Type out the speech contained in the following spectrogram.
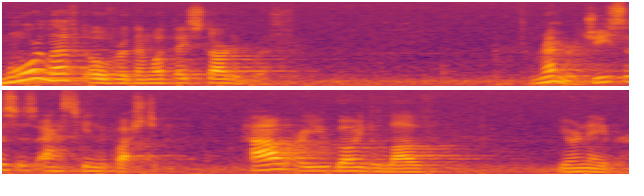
More left over than what they started with. Remember, Jesus is asking the question how are you going to love your neighbor?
